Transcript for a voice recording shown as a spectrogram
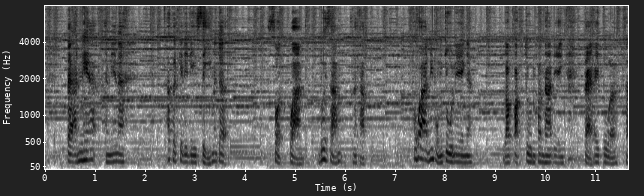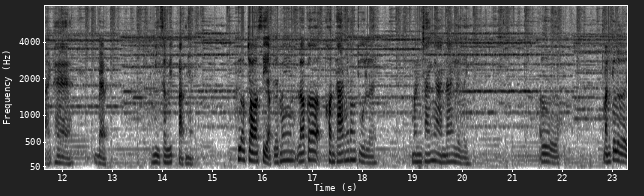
ๆ แต่อันเนี้ยอันนี้นะ ถ้าสังเกตดีๆ สีมันจะสดกว่าด้วยซ้ำนะครับ เพราะว่าอันนี้ผมจูนเองไง เราปรับจูนคอนทราสต์เอง แต่ไอตัวสายแพรแบบมีสวิตช์ปรับเนี่ย คือเอาจอเสียบเลยไม่แล้วก็คอนทราสต์ไม่ต้องจูนเลย มันใช้งานได้เลย เออ มันก็เลย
